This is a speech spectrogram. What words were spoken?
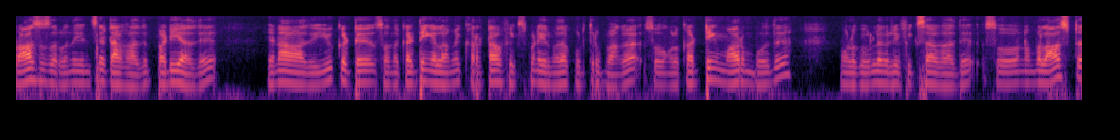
ப்ராசஸர் வந்து இன்செர்ட் ஆகாது படியாது. ஏன்னா அது யூ கட்டு ஸோ அந்த கட்டிங் எல்லாமே கரெக்டாக ஃபிக்ஸ் பண்ணிருமா தான் கொடுத்துருப்பாங்க. ஸோ உங்களுக்கு கட்டிங் மாறும்போது உங்களுக்கு உள்ள வெளியே ஃபிக்ஸ் ஆகாது. ஸோ நம்ம லாஸ்ட்டு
